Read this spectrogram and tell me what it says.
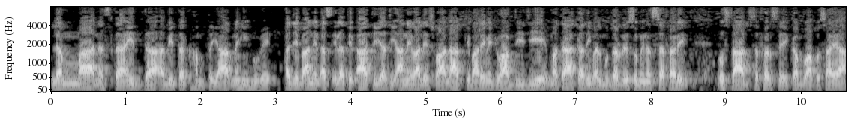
لما نستعد، ابھی تک ہم تیار نہیں ہوئے۔ عجب عن الاسئلت الاتیتی آنے والے سوالات کے بارے میں جواب دیجیے۔ متا قدیم المدرس من السفر؟ استاد سفر سے کب واپس آیا؟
